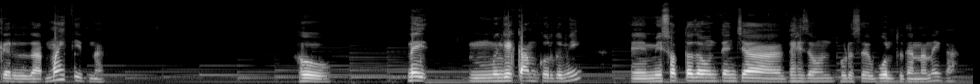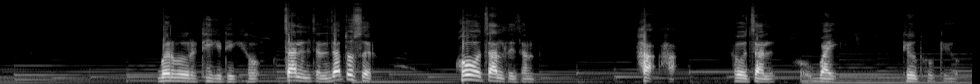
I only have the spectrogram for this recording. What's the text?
कर्जदार. माहिती आहेत ना? हो. नाही मग एक काम करतो मी. मी स्वतः जाऊन त्यांच्या घरी जाऊन थोडस बोलतो त्यांना नाही का? बरं बरं. ठीक आहे ठीक आहे. हो. चालेल चालेल. जातो सर. हो, हो चालतंय चालतंय. हा हा. हो चालेल. हो बाय. ठेवतो ओके हो.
